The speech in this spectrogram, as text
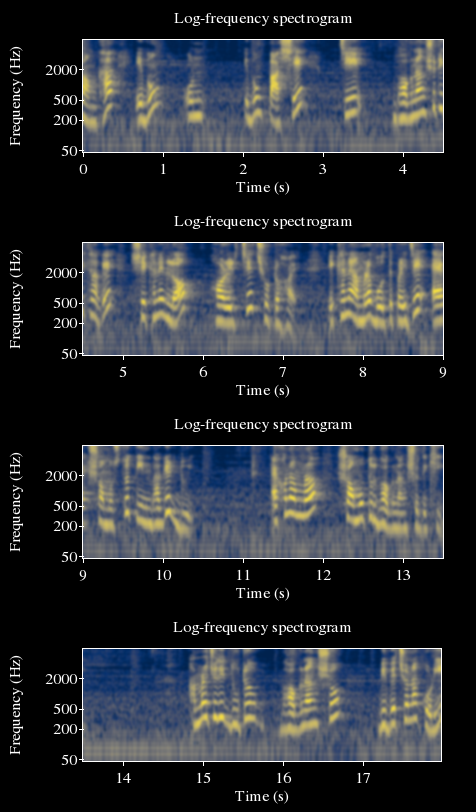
সংখ্যা এবং এবং পাশে যে ভগ্নাংশটি থাকে, সেখানে লব হরের চেয়ে ছোট হয়। এখানে আমরা বলতে পারি যে এক সমস্ত তিন ভাগের দুই। এখন আমরা সমতুল ভগ্নাংশ দেখি। আমরা যদি দুটো ভগ্নাংশ বিবেচনা করি,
